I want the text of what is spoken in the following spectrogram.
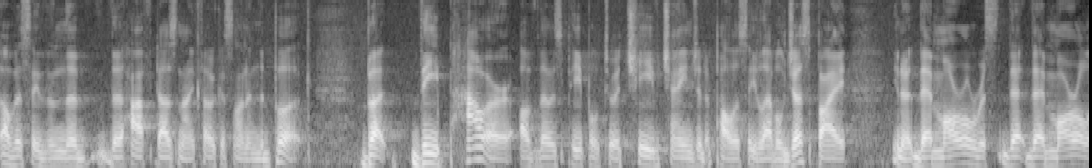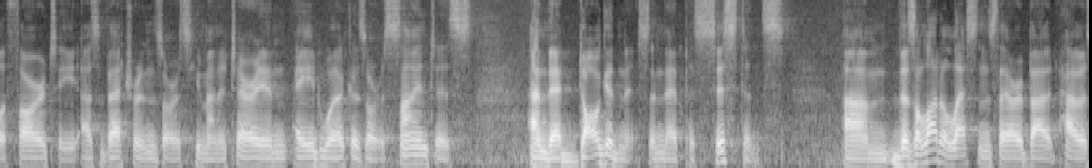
obviously, than the, the half dozen I focus on in the book, but the power of those people to achieve change at a policy level just by you know, their moral, their, moral authority as veterans or as humanitarian aid workers or as scientists, and their doggedness and their persistence. Um, there's a lot of lessons there about how a,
